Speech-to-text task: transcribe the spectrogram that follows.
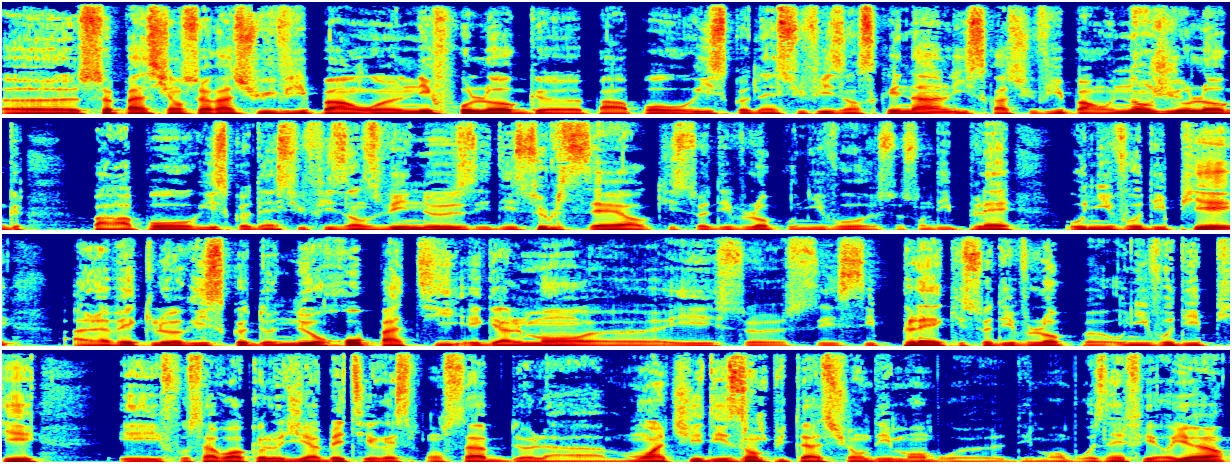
Euh, ce patient sera suivi par un néphrologue euh, par rapport au risque d'insuffisance rénale. Il sera suivi par un angiologue par rapport au risque d'insuffisance veineuse et des ulcères qui se développent au niveau, ce sont des plaies au niveau des pieds, avec le risque de neuropathie également euh, et ces, ces, plaies qui se développent au niveau des pieds et il faut savoir que le diabète est responsable de la moitié des amputations des membres, des membres inférieurs.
